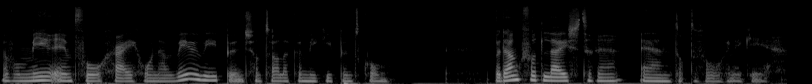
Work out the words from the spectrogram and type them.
En voor meer info ga je gewoon naar www.chantallekamiki.com. Bedankt voor het luisteren en tot de volgende keer.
